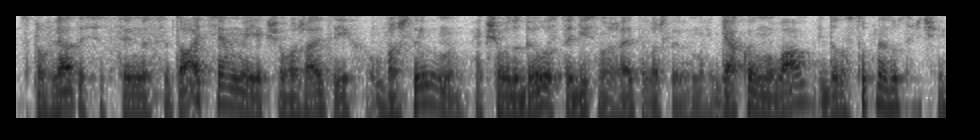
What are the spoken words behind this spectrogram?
справлятися з цими ситуаціями, якщо вважаєте їх важливими. Якщо ви додивились, то дійсно вважаєте важливими. Дякуємо вам і до наступної зустрічі.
